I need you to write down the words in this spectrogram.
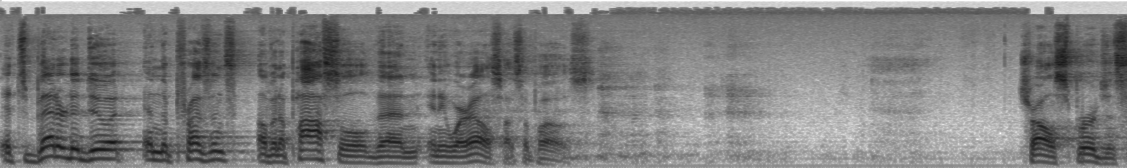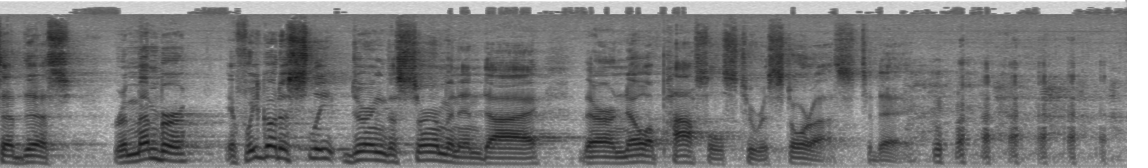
it's better to do it in the presence of an apostle than anywhere else, I suppose. Charles Spurgeon said this Remember, if we go to sleep during the sermon and die, there are no apostles to restore us today.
